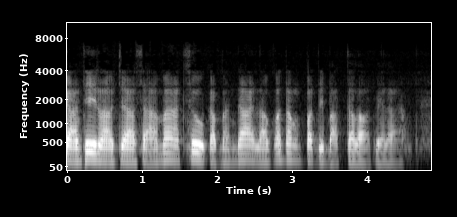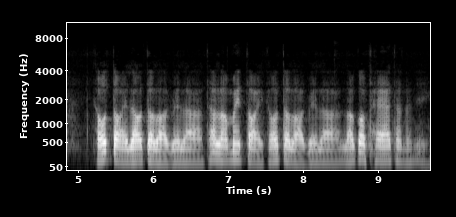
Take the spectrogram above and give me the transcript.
การที่เราจะสามารถสู้กับมันได้ เราก็ต้องปฏิบัติตลอดเวลา เขาต่อยเราตลอดเวลา ถ้าเราไม่ต่อยเขาตลอดเวลาเราก็แพ้เท่านั้นเอง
